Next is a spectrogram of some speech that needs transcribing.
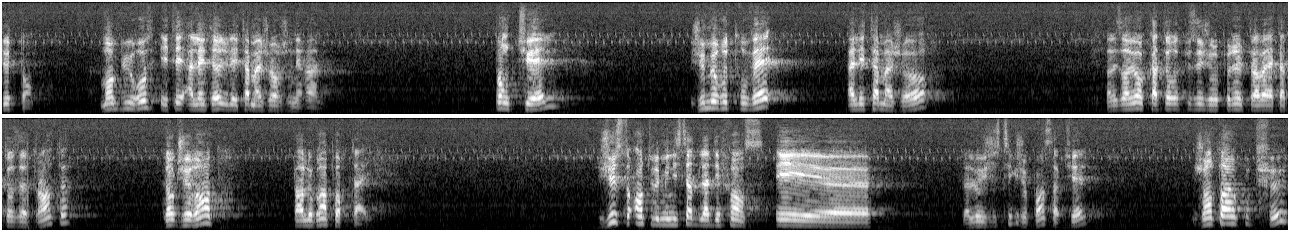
deux temps. Mon bureau était à l'intérieur de l'état-major général. Ponctuel, je me retrouvais à l'état-major dans les environs 14, puisque je reprenais le travail à 14h30. Donc je rentre par le grand portail. Juste entre le ministère de la Défense et euh, la logistique, je pense, actuelle, j'entends un coup de feu.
